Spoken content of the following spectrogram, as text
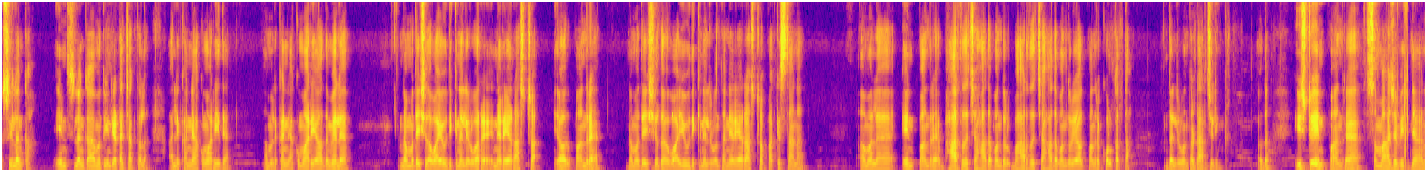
Sri Lanka. ಏನು ಶ್ರೀಲಂಕಾ ಮತ್ತು ಇಂಡಿಯಾ ಟಚ್ ಆಗ್ತವಲ್ಲ? ಅಲ್ಲಿ ಕನ್ಯಾಕುಮಾರಿ ಇದೆ. ಆಮೇಲೆ ಕನ್ಯಾಕುಮಾರಿ ಆದ ಮೇಲೆ ನಮ್ಮ ದೇಶದ ವಾಯು ದಿಕ್ಕಿನಲ್ಲಿರುವ ನೆರೆಯ ರಾಷ್ಟ್ರ ಯಾವುದಪ್ಪ ಅಂದರೆ ನಮ್ಮ ದೇಶದ ವಾಯು ದಿಕ್ಕಿನಲ್ಲಿರುವಂಥ ನೆರೆಯ ರಾಷ್ಟ್ರ ಪಾಕಿಸ್ತಾನ. ಆಮೇಲೆ ಏನಪ್ಪ ಅಂದರೆ ಭಾರತದ ಚಹಾದ ಬಂದರು, ಭಾರತದ ಚಹಾದ ಬಂದರು ಯಾವುದಪ್ಪ ಅಂದರೆ ಕೋಲ್ಕತ್ತಾದಲ್ಲಿರುವಂಥ ಡಾರ್ಜಿಲಿಂಗ್. ಹೌದಾ? ಇಷ್ಟು ಏನಪ್ಪ ಅಂದರೆ ಸಮಾಜ ವಿಜ್ಞಾನ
